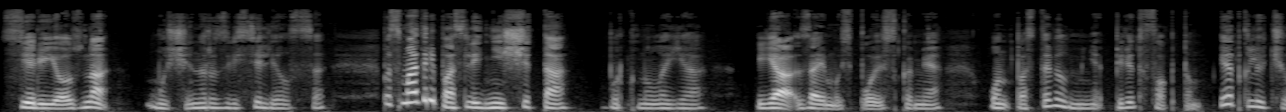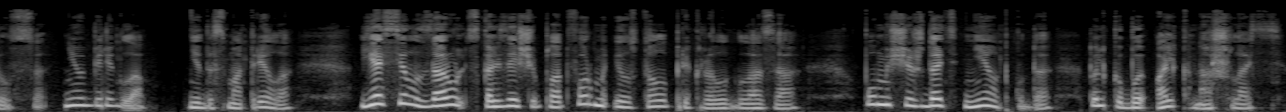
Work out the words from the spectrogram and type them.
«Серьезно?» – мужчина развеселился. «Посмотри последние счета», – буркнула я. «Я займусь поисками». Он поставил меня перед фактом и отключился. Не уберегла, не досмотрела. Я села за руль скользящей платформы и устало прикрыла глаза. Помощи ждать неоткуда, только бы Алька нашлась.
